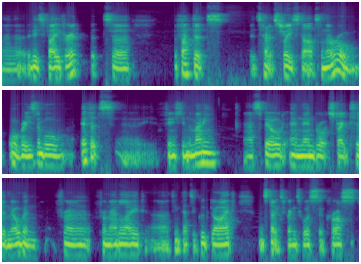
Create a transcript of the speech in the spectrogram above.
Uh, it is favourite, but uh, the fact that it's, it's had its three starts and they're all all reasonable efforts. Uh, finished in the money uh, spelled and then brought straight to Melbourne from from Adelaide. Uh, I think that's a good guide when Stokes brings horses across.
